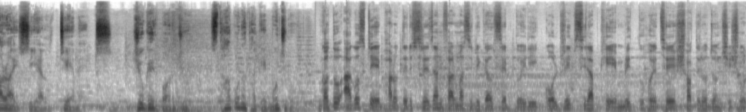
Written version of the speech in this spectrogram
আরআইসিএল টিএমএক্স যুগের পর যুগ, স্থাপনা থাকে মজবুত। গত আগস্টে ভারতের শ্রেজান ফার্মাসিউটিক্যালসের তৈরি কোল্ড্রিপ সিরাপ খেয়ে মৃত্যু হয়েছে সতেরো জন শিশুর।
